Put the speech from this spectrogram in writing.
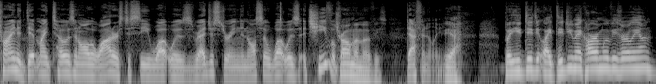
trying to dip my toes in all the waters to see what was registering and also what was achievable. Troma movies. definitely. Yeah. But you did like did you make horror movies early on?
